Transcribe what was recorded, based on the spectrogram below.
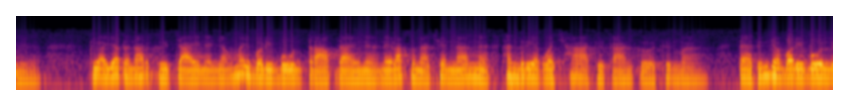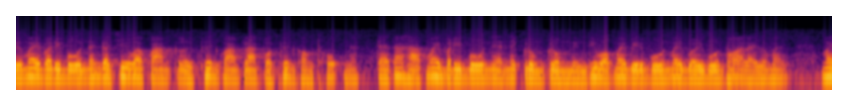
เนี่ยคืออายตนะคือใจเนี่ยยังไม่บริบูรณ์ตราบใดเนี่ยในลักษณะเช่นนั้นเนี่ยท่านเรียกว่าชาติคือการเกิดขึ้นมา แต่ถึงจะบริบูรณ์หรือไม่บริบูรณ์นั้นก็ชื่อว่าความเกิดขึ้นความปรากฏขึ้นของทุกข์นะ แต่ถ้าหากไม่บริบูรณ์เนี่ยในกลุ่มกลุ่มหนึ่งที่บอกไม่บริบูรณ์ไม่บริบูรณ์เพราะอะไรรู้ไหมไม่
